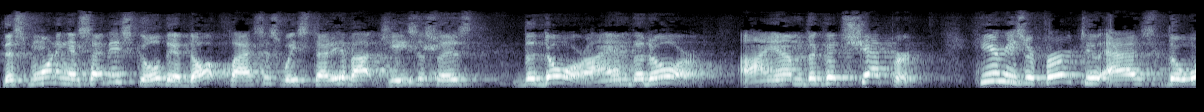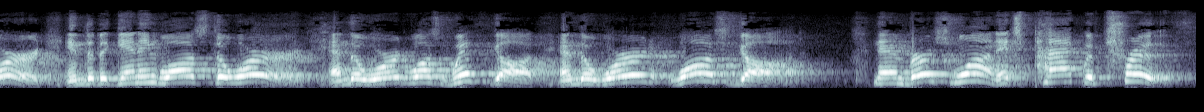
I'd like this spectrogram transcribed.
This morning in Sunday school, the adult classes, we studied about Jesus as the door. I am the door. I am the good shepherd. Here he's referred to as the Word. In the beginning was the Word, and the Word was with God, and the Word was God. Now in verse 1, it's packed with truth.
